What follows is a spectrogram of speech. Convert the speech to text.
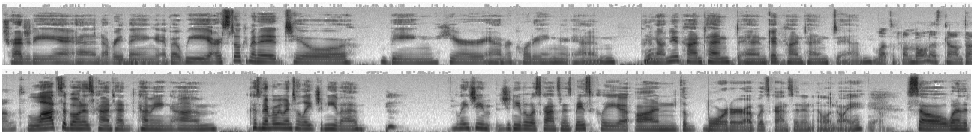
tragedy and everything. Mm-hmm. But we are still committed to being here and recording and putting out new content and good content and Lots of fun bonus content. lots of bonus content coming. Um, cause remember we went to Lake Geneva. Lake Gen- Geneva, Wisconsin is basically on the border of Wisconsin and Illinois. Yeah. So one of the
